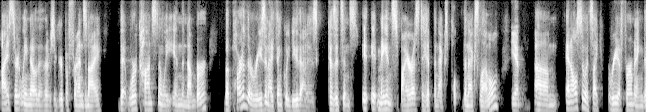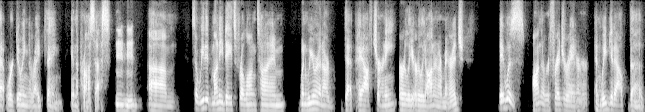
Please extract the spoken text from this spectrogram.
I certainly know that there's a group of friends and I that we're constantly in the number. But part of the reason I think we do that is because it's in, it, it may inspire us to hit the next the next level. Yep. Um, and also, it's like reaffirming that we're doing the right thing in the process. Mm-hmm. Um, so we did money dates for a long time when we were in our debt payoff journey early, early on in our marriage. It was on the refrigerator, and we'd get out the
